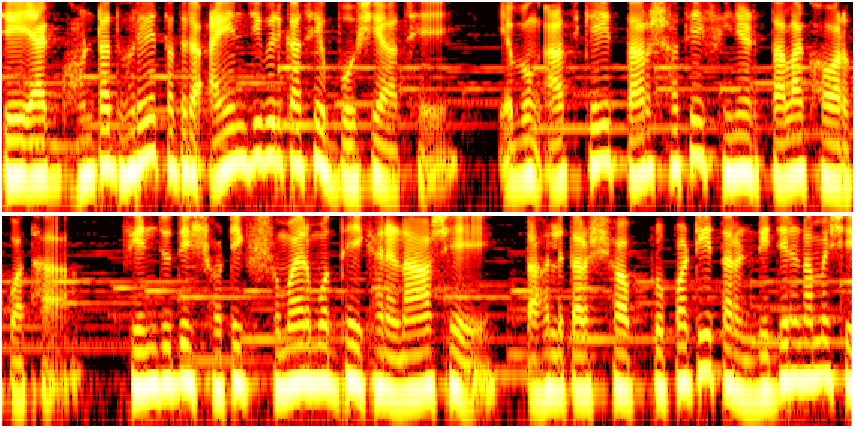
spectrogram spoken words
যে এক ঘণ্টা ধরে তাদের আইনজীবীর কাছে বসে আছে এবং আজকেই তার সাথে ফিনের তালাক হওয়ার কথা। ফিন যদি সঠিক সময়ের মধ্যে এখানে না আসে, তাহলে তার সব প্রপার্টি তার নিজের নামে সে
